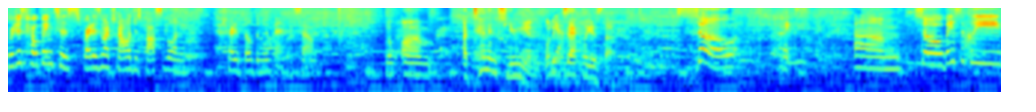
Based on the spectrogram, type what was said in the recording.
we're just hoping to spread as much knowledge as possible and try to build a movement. So. No, um, a tenants union. What Yeah. exactly is that? So, thanks. Um, so basically,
